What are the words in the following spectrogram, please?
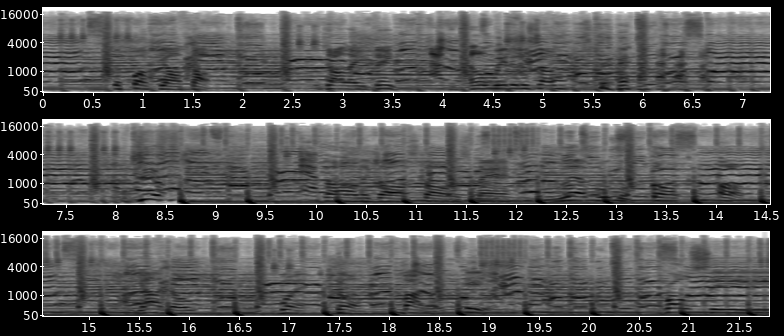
the fuck y'all thought? Y'all ain't think I could come with it or something? yeah. Alcoholic all stars, man. Level the fuck proceed.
